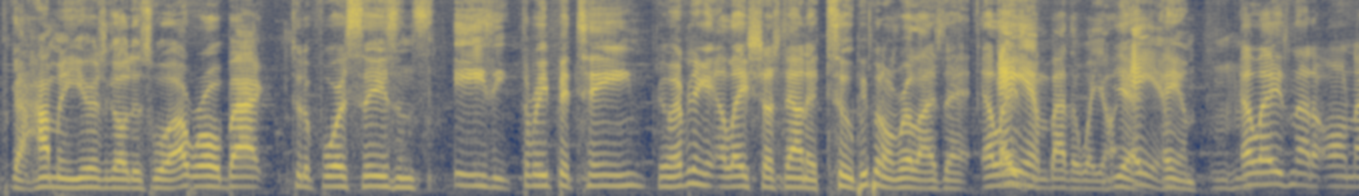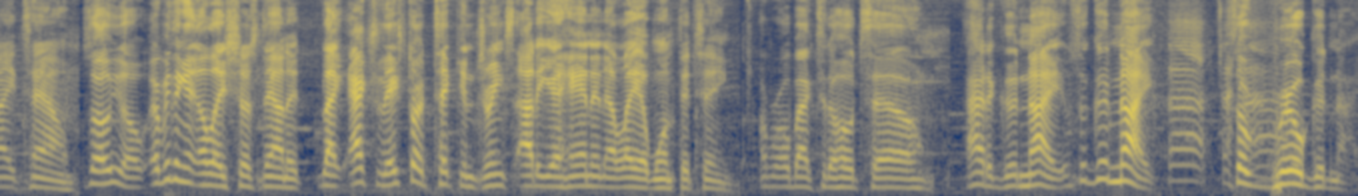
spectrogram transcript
Forgot how many years ago this was. I rolled back to the Four Seasons, easy, three fifteen. You know, everything in LA shuts down at two. People don't realize that. LA AM, by the way, y'all. Yeah, AM. AM. Mm-hmm. LA is not an all night town. So, you know, everything in LA shuts down at like actually they start taking drinks out of your hand in LA at 115. I roll back to the hotel. I had a good night. It was a good night. It's a real good night.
